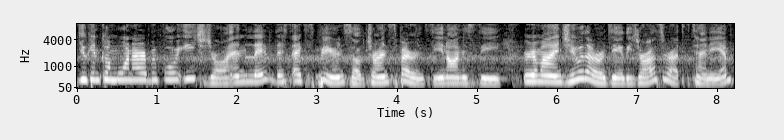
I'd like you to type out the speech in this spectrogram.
you can come one hour before each draw and live this experience of transparency and honesty. We remind you that our daily draws are at 10 a.m.,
